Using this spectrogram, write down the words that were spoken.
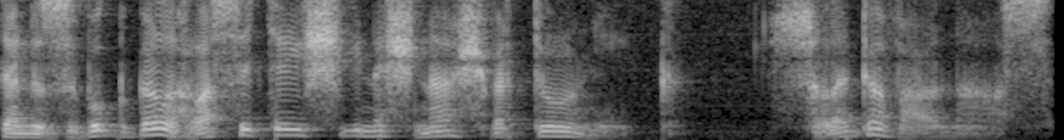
Ten zvuk byl hlasitější než náš vrtulník. Sledoval nás.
